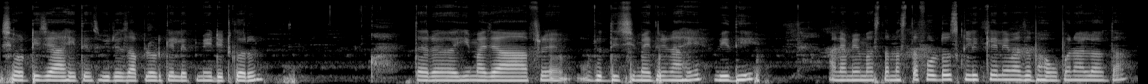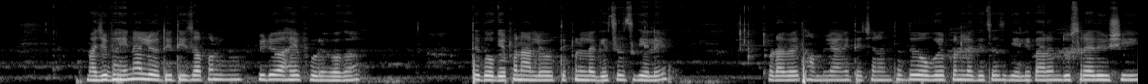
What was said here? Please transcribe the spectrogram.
शेवटी जे आहे तेच व्हिडिओज अपलोड केलेत मी एडिट करून. तर ही माझ्या फ्रे वृद्धीची मैत्रीण आहे विधी. आणि आम्ही मस्त मस्त फोटोज क्लिक केले. माझा भाऊ पण आला होता. माझी बहीण आली होती. तिचा पण व्हिडिओ आहे पुढे बघा. ते दोघे पण आले होते पण लगेचच गेले. थोडा वेळ थांबले आणि त्याच्यानंतर ते दोघे पण लगेचच गेले. कारण दुसऱ्या दिवशी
